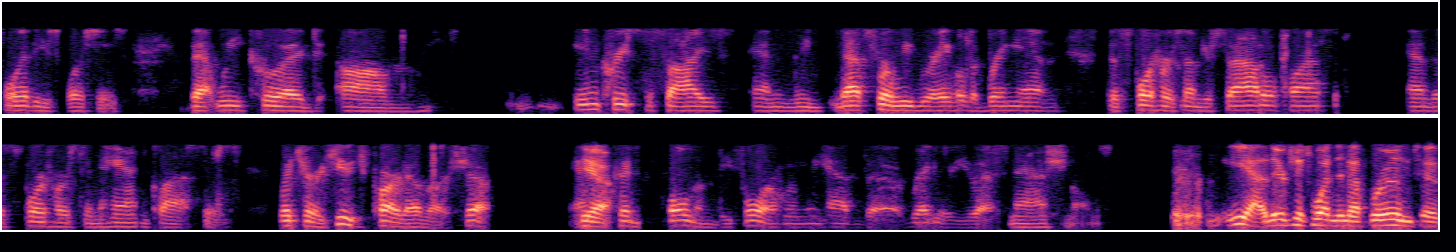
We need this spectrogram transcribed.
for these horses that we could um, increase the size, and we that's where we were able to bring in the sport horse under saddle classes and the sport horse in hand classes, which are a huge part of our show. And yeah. we couldn't hold them before when we had the regular U.S. nationals yeah, there just wasn't enough room to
